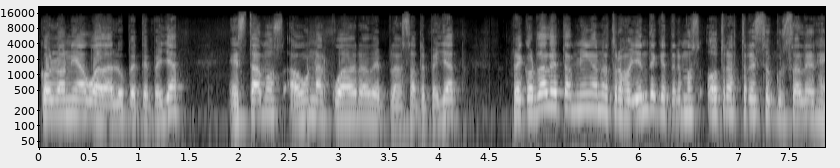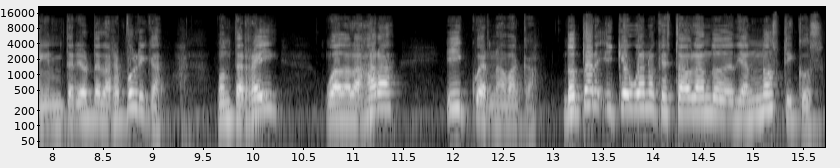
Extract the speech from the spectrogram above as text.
Colonia Guadalupe Tepeyat. Estamos a una cuadra de Plaza Tepeyat. Recordarle también a nuestros oyentes que tenemos otras tres sucursales en el interior de la República. Monterrey, Guadalajara y Cuernavaca. Doctor, y qué bueno que está hablando de diagnósticos.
